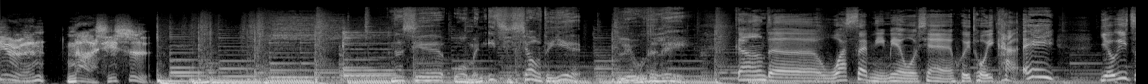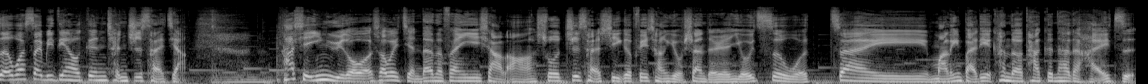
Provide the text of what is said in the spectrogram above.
些人，那些事，那些我们一起笑的夜，流的泪。刚刚的 WhatsApp 里面，我现在回头一看，哎，有一则 WhatsApp 一定要跟陈志才讲。他写英语的，我稍微简单的翻译一下了啊。说志才是一个非常友善的人。有一次我在马林百列看到他跟他的孩子，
